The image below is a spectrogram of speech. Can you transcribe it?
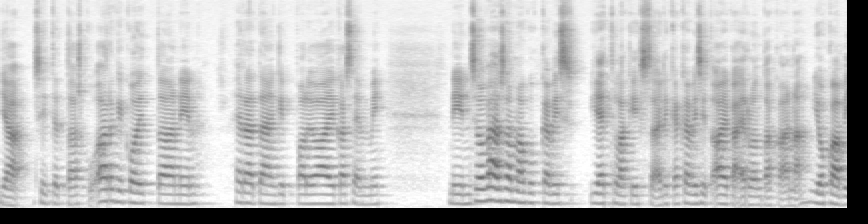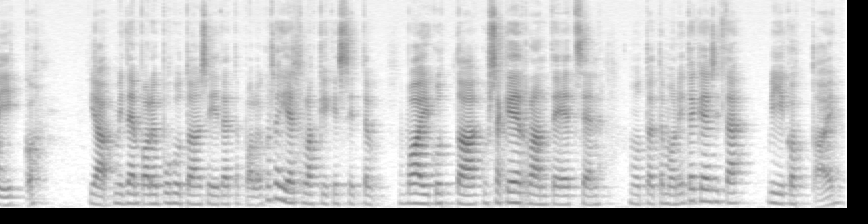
Ja sitten taas kun arki koittaa, niin herätäänkin paljon aikaisemmin. Niin se on vähän sama kuin kävis Jetlakissa, eli kävisit aikaeron takana joka viikko. Ja miten paljon puhutaan siitä, että paljonko se jetlakkikin sitten vaikuttaa, kun sä kerran teet sen, mutta että moni tekee sitä viikoittain.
